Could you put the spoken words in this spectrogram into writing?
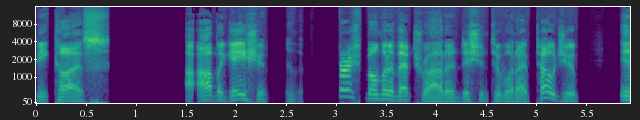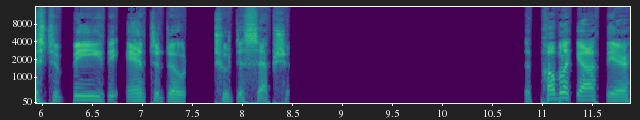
because our obligation in the first moment of that trial, in addition to what I've told you, is to be the antidote to deception. The public out there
